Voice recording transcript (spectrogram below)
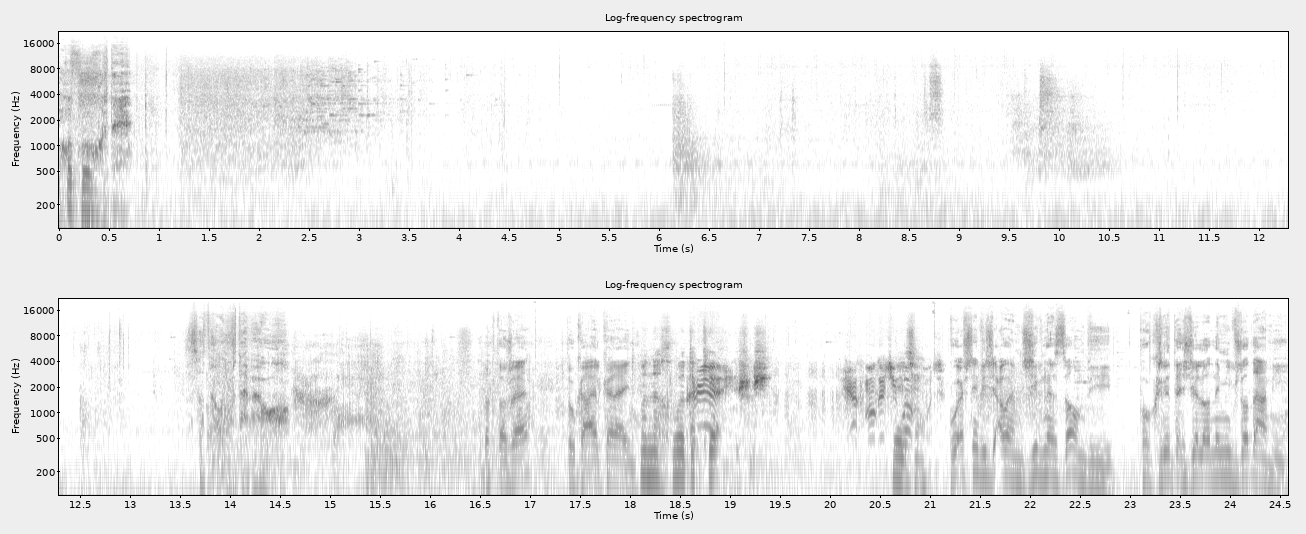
O kurde. Co to kurde było? Kyle Kane. Ona chyba takie, Jak mogę ci wiecie, pomóc? Właśnie widziałem dziwne zombie, pokryte zielonymi wrzodami.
